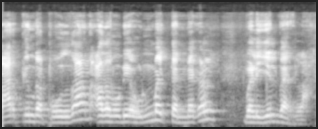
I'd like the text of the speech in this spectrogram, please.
பார்க்கின்ற போதுதான் அதனுடைய உண்மைத்தன்மைகள் வெளியில் வரலாம்.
